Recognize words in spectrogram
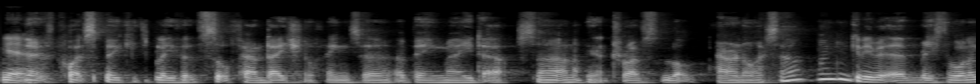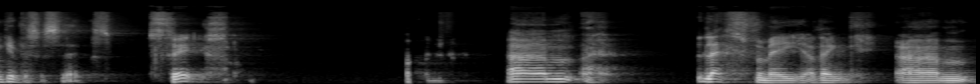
Yeah. you know, it's quite spooky to believe that sort of foundational things are, are being made up. So, and I think that drives a lot of paranoia. So, I'm going to give it a reasonable. One, I'll give this a six. Six. Um, less for me, I think. Um,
